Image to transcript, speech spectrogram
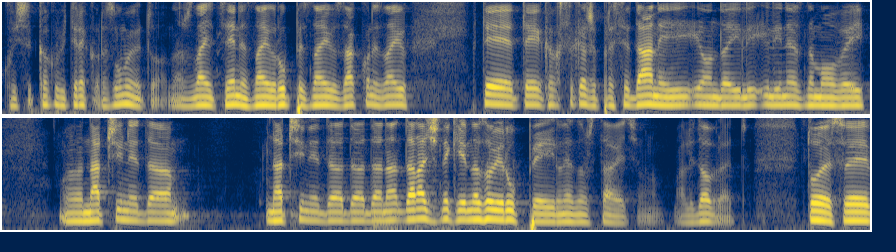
koji se, kako bi ti rekao, razumeju to. Znaš, znaju cene, znaju rupe, znaju zakone, znaju te, te kako se kaže, presedane i, i onda ili, ili ne znam, ovaj, načine da načine da, da, da, da, da nađeš neke nazovi rupe ili ne znam šta već. Ono. Ali dobro, eto. To je sve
